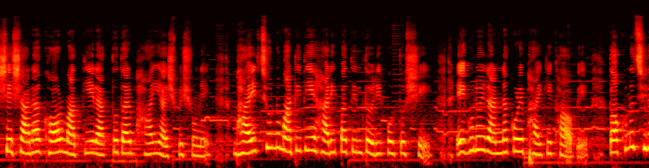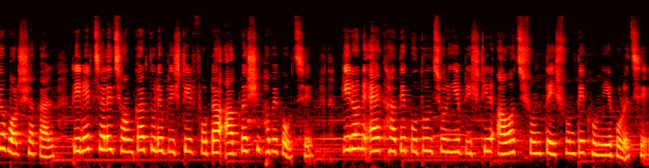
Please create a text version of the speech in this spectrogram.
সে সারা ঘর মাতিয়ে রাখতো তার ভাই আসবে শুনে। ভাইয়ের জন্য মাটি দিয়ে হাঁড়ি পাতিল তৈরি করতো সে। এগুলোই রান্না করে ভাইকে খাওয়াবে। তখনও ছিল বর্ষাকাল। টিনের চালে ঝঙ্কার তুলে বৃষ্টির ফোঁটা আগ্রাসীভাবে পড়ছে। কিরণ এক হাতে পুতুল চড়িয়ে বৃষ্টির আওয়াজ শুনতে শুনতে ঘুমিয়ে পড়েছে।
